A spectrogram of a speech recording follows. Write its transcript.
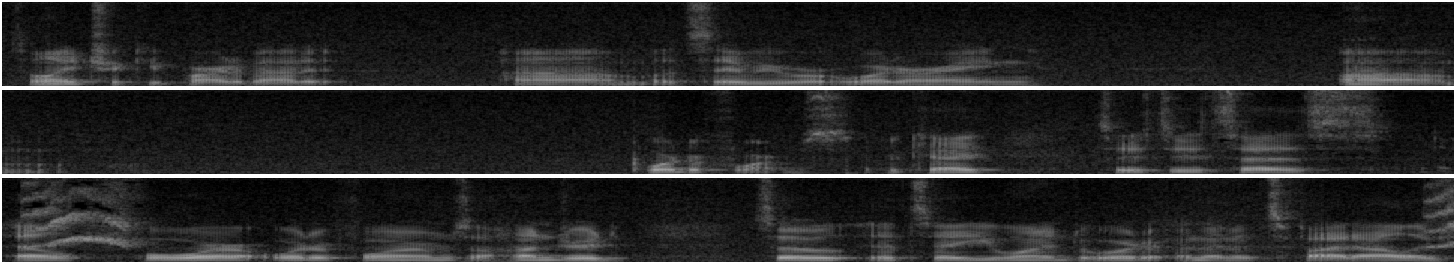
it's only tricky part about it. Um, let's say we were ordering um, order forms. Okay, so it says L4 order forms 100. So let's say you wanted to order, and then it's five dollars.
